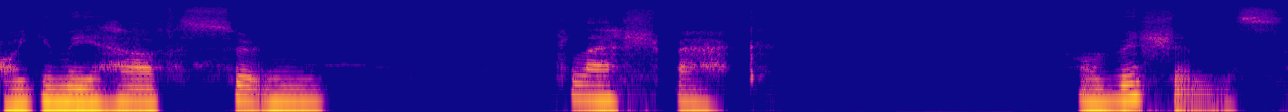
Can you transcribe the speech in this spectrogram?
or you may have certain flashback or visions.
